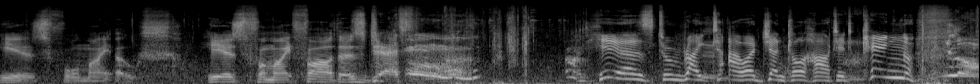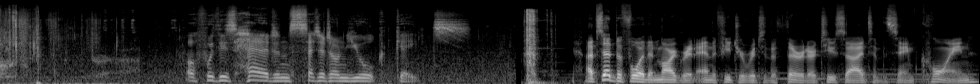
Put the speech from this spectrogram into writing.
Here's for my oath. Here's for my father's death. And here's to right our gentle hearted king! Off with his head and set it on York gates. I've said before that Margaret and the future Richard III are two sides of the same coin.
